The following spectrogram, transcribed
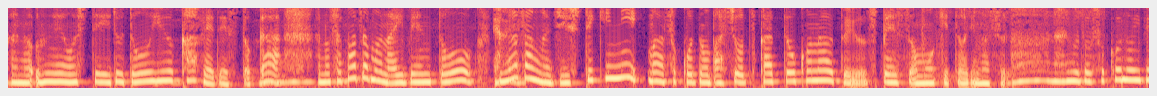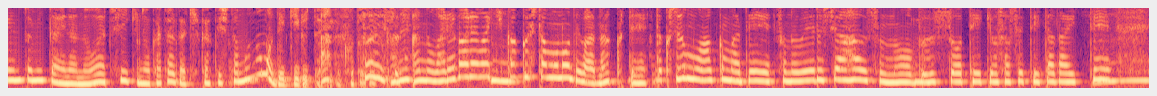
あの、運営をしている同友カフェですとか、あの、様々なイベントを皆さんが自主的に、まあ、そこの場所を使って行うというスペースを設けております。ああ、なるほど。そこのイベントみたいなのは、地域の方が企画したものもできるということですかね。そうです。あの、我々が企画したものではなくて、うん、私どもはあくまで、そのウェルシアハウスのブースを提供させていただいて、うん。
